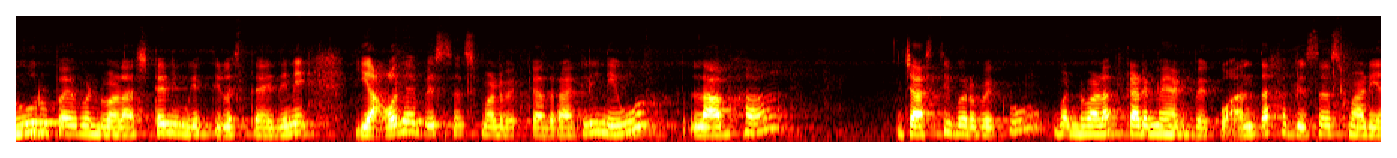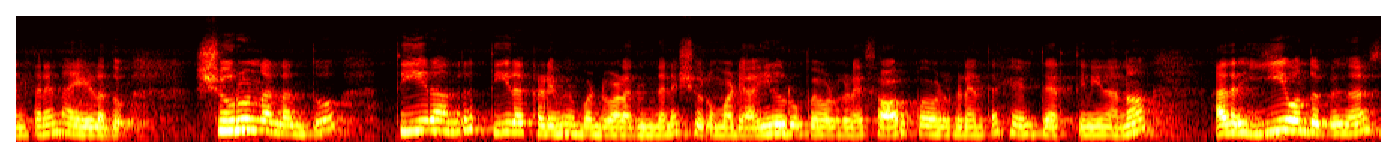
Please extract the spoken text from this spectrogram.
ನೂರು ರೂಪಾಯಿ ಬಂಡವಾಳ ಅಷ್ಟೇ ನಿಮಗೆ ತಿಳಿಸ್ತಾ ಇದ್ದೀನಿ. ಯಾವುದೇ ಬಿಸ್ನೆಸ್ ಮಾಡಬೇಕಾದ್ರಾಗಲಿ ನೀವು ಲಾಭ ಜಾಸ್ತಿ ಬರಬೇಕು, ಬಂಡವಾಳ ಕಡಿಮೆ ಆಗಬೇಕು, ಅಂತಹ ಬಿಸ್ನೆಸ್ ಮಾಡಿ ಅಂತಲೇ ನಾನು ಹೇಳೋದು. ಶುರುನಲ್ಲಂತೂ ತೀರಾ ಅಂದರೆ ತೀರಾ ಕಡಿಮೆ ಬಂಡವಾಳದಿಂದನೇ ಶುರು ಮಾಡಿ, ಐನೂರು ರೂಪಾಯಿ ಒಳಗಡೆ, ಸಾವಿರ ರೂಪಾಯಿ ಒಳಗಡೆ ಅಂತ ಹೇಳ್ತಾ ಇರ್ತೀನಿ ನಾನು. ಆದರೆ ಈ ಒಂದು ಬಿಸ್ನೆಸ್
